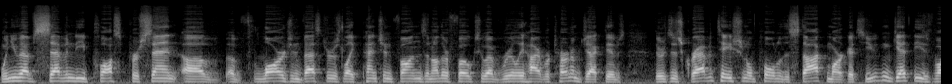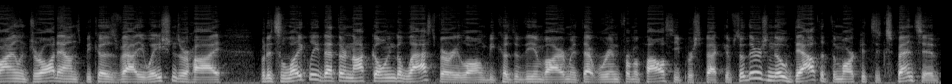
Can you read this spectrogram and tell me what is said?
when you have 70 plus percent of, of large investors like pension funds and other folks who have really high return objectives, there's this gravitational pull to the stock market. So you can get these violent drawdowns because valuations are high, but it's likely that they're not going to last very long because of the environment that we're in from a policy perspective. So there's no doubt that the market's expensive,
